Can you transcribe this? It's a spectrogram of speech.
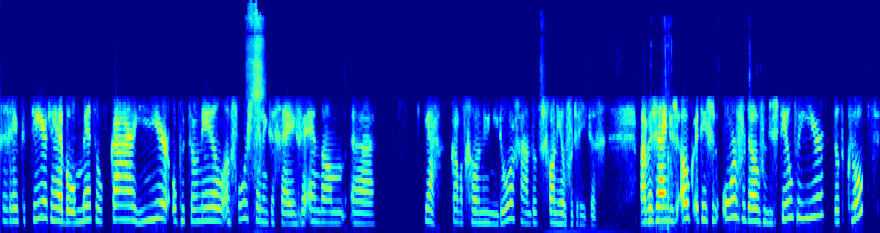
gerepeteerd hebben om met elkaar hier op het toneel een voorstelling te geven. En dan uh, ja, kan het gewoon nu niet doorgaan. Dat is gewoon heel verdrietig. Maar we zijn dus ook, het is een oorverdovende stilte hier. Dat klopt.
